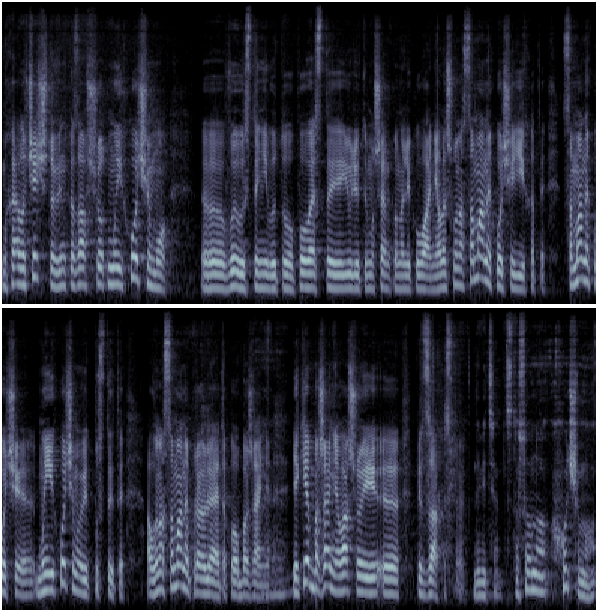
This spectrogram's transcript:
Михайло Чечто. Він казав, що от ми і хочемо е, вивести, нібито повести Юлію Тимошенко на лікування, але ж вона сама не хоче їхати, сама не хоче. Ми її хочемо відпустити, а вона сама не проявляє такого бажання. Яке бажання вашої е, підзахисної? Дивіться, стосовно хочемо,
